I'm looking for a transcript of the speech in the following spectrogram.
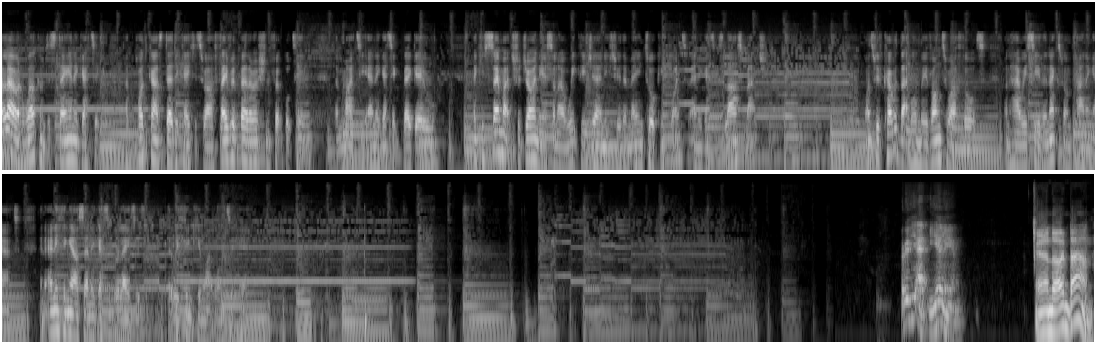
Hello and welcome to Stay Energetic, a podcast dedicated to our favourite Belarusian football team, the mighty Energetic BGU. Thank you so much for joining us on our weekly journey through the main talking points of Energetic's last match. Once we've covered that, we'll move on to our thoughts on how we see the next one panning out and anything else Energetic related that we think you might want to hear. Yilliam. And I'm Dan.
